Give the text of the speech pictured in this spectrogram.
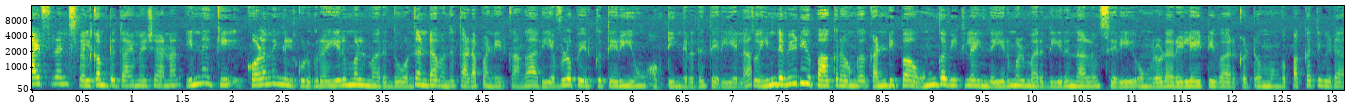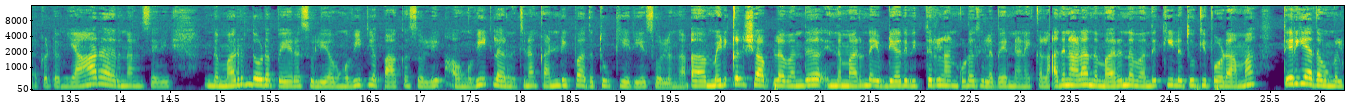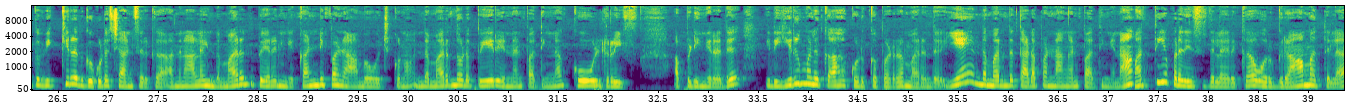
Hi friends welcome to Thaimai channel இன்னைக்கு குழந்தைங்களுக்கு கொடுக்குற இருமல் மருந்து ஒன்சண்டா வந்து தடை பண்ணியிருக்காங்க அது எவ்வளோ பேருக்கு தெரியும் அப்படிங்கிறது தெரியல. ஸோ இந்த வீடியோ பார்க்குறவங்க கண்டிப்பாக உங்கள் வீட்டில் இந்த இருமல் மருந்து இருந்தாலும் சரி உங்களோட ரிலேட்டிவாக இருக்கட்டும் உங்கள் பக்கத்து வீடாக இருக்கட்டும் யாராக இருந்தாலும் சரி இந்த மருந்தோட பேரை சொல்லி அவங்க வீட்டில் பார்க்க சொல்லி அவங்க வீட்டில் இருந்துச்சுன்னா கண்டிப்பாக அதை தூக்கி எறிய சொல்லுங்க. Uh, மெடிக்கல் ஷாப்பில் வந்து இந்த மருந்தை எப்படியாவது வித்துடலான்னு கூட சில பேர் நினைக்கலாம். அதனால அந்த மருந்தை வந்து கீழே தூக்கி போடாமல் தெரியாதவங்களுக்கு விற்கிறதுக்கு கூட சான்ஸ் இருக்கு. அதனால இந்த மருந்து பேரை நீங்கள் கண்டிப்பாக ஞாபகம் வச்சுக்கணும் இந்த மருந்தோட பேர் என்னன்னு பார்த்தீங்கன்னா கோல்ட் ரீஃப் அப்படிங்கிறது. இது இருமலுக்காக கொடுக்கப்படுற மருந்து. ஏன் இந்த மருந்து தடை பண்ணாங்கன்னு பார்த்தீங்கன்னா மத்திய பிரதேசத்தில் இருக்க ஒரு கிராமத்தில்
